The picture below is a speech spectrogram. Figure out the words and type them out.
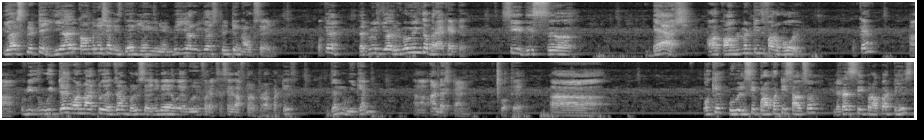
You are splitting. Here combination is there A union B. Here you are splitting outside. Okay. That means you are removing the bracket. See this uh, dash or complement is for whole okay we, we take one or two examples anyway we are going for exercise after properties. Then we can uh, understand. Okay. Uh, okay we will see properties also. Let us see properties.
